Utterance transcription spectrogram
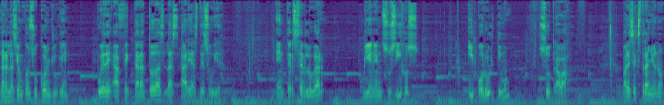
La relación con su cónyuge puede afectar a todas las áreas de su vida. En tercer lugar vienen sus hijos y por último su trabajo. Parece extraño, ¿no?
